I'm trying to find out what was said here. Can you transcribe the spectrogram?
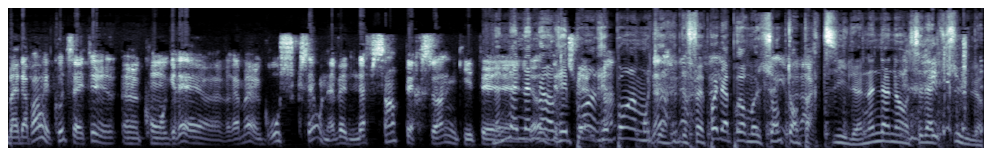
Ben d'abord, écoute, ça a été un, un congrès euh, vraiment un gros succès. On avait 900 personnes qui étaient Non, non, non, là, non, réponds, à mon Ne fais pas la promotion de ton voilà. parti, là. Non, non, non, c'est là-dessus, là.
